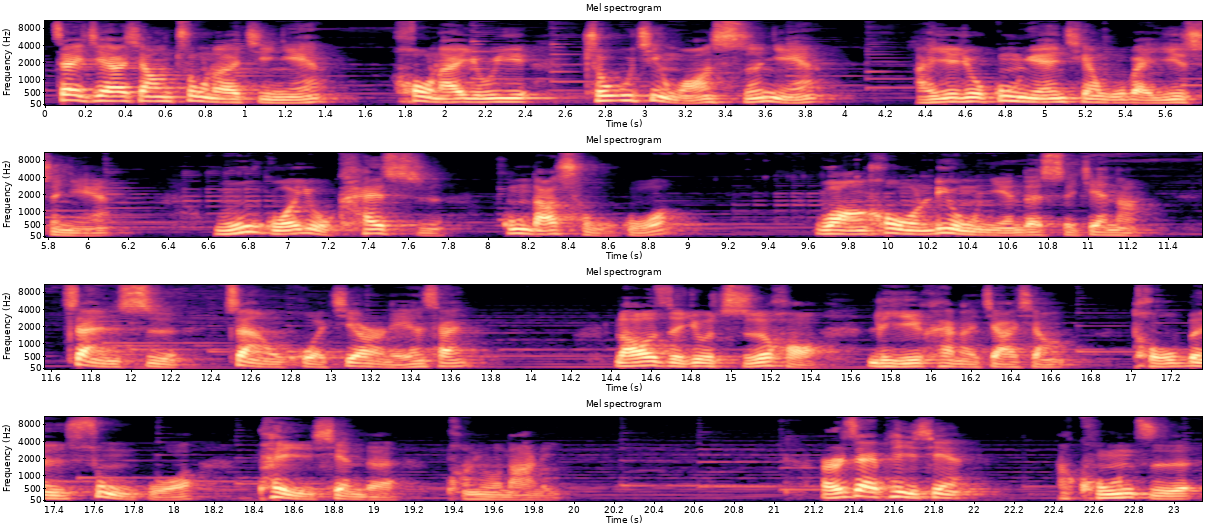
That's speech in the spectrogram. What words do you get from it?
在家乡住了几年，后来由于周晋王十年，啊，也就公元前五百一十年，吴国又开始攻打楚国，往后六年的时间呢，战事战祸接二连三，老子就只好离开了家乡，投奔宋国沛县的朋友那里。而在沛县，啊孔子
